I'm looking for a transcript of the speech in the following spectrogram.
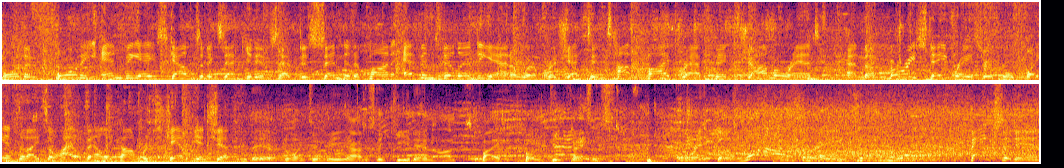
More than 40 NBA scouts and executives have descended upon Evansville, Indiana, where projected top five draft pick Ja Morant and the Murray State Racers will play in tonight's Ohio Valley Conference Championship. They are going to be obviously keyed in on by both defenses. Morant goes one on three, banks it in.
